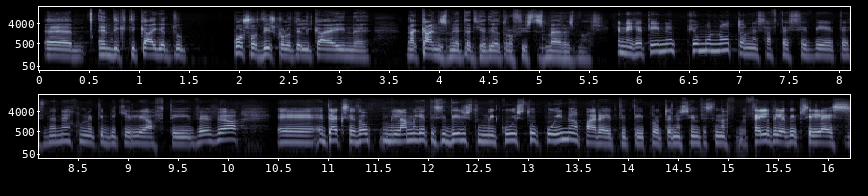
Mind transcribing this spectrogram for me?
ε, ενδεικτικά για το πόσο δύσκολο τελικά είναι να κάνεις μια τέτοια διατροφή στις μέρες μας. Ε, Ναι, γιατί είναι πιο μονότονες αυτές οι δίαιτες, δεν έχουν την ποικιλία αυτή. Βέβαια, ε, εντάξει, εδώ μιλάμε για τη συντήρηση του μυκού ιστού που είναι απαραίτητη η πρωτεϊνοσύνθεση. Να θέλει δηλαδή υψηλές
